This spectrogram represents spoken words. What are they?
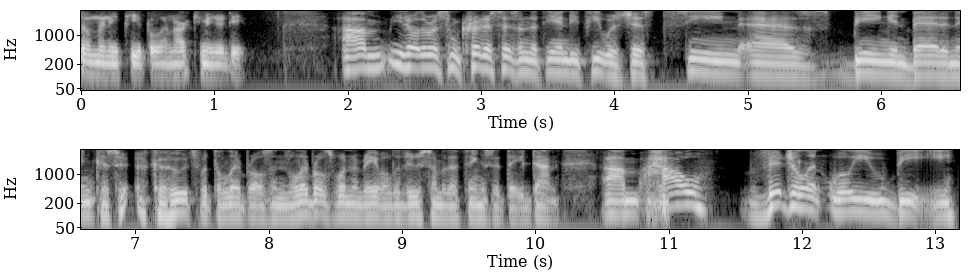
so many people in our community. Um, you know, there was some criticism that the NDP was just seen as being in bed and in cahoots with the Liberals, and the Liberals wouldn't be able to do some of the things that they'd done. Um, how vigilant will you be,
